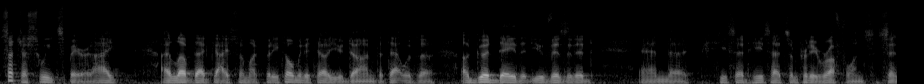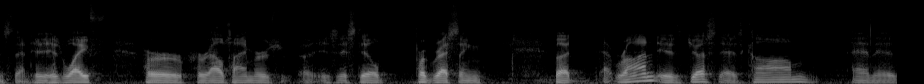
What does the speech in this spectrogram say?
such a sweet spirit. I, I love that guy so much. But he told me to tell you, Don, that that was a, a good day that you visited. And uh, he said he's had some pretty rough ones since then. His, his wife, her, her Alzheimer's uh, is, is still progressing. But uh, Ron is just as calm and as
